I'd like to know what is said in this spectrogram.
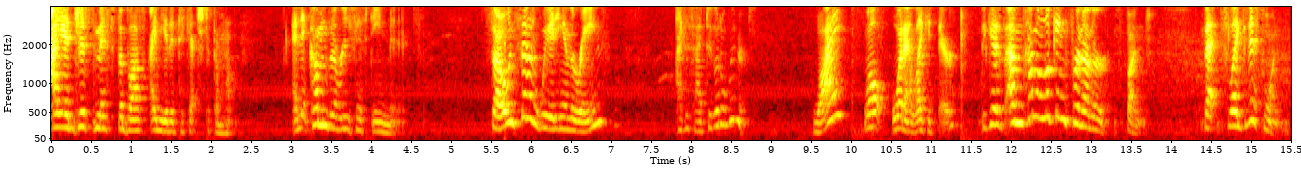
I had just missed the bus I needed to catch to come home. And it comes every 15 minutes. So instead of waiting in the rain, I decided to go to Winners. Why? Well, when I like it there. Because I'm kind of looking for another sponge that's like this one.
